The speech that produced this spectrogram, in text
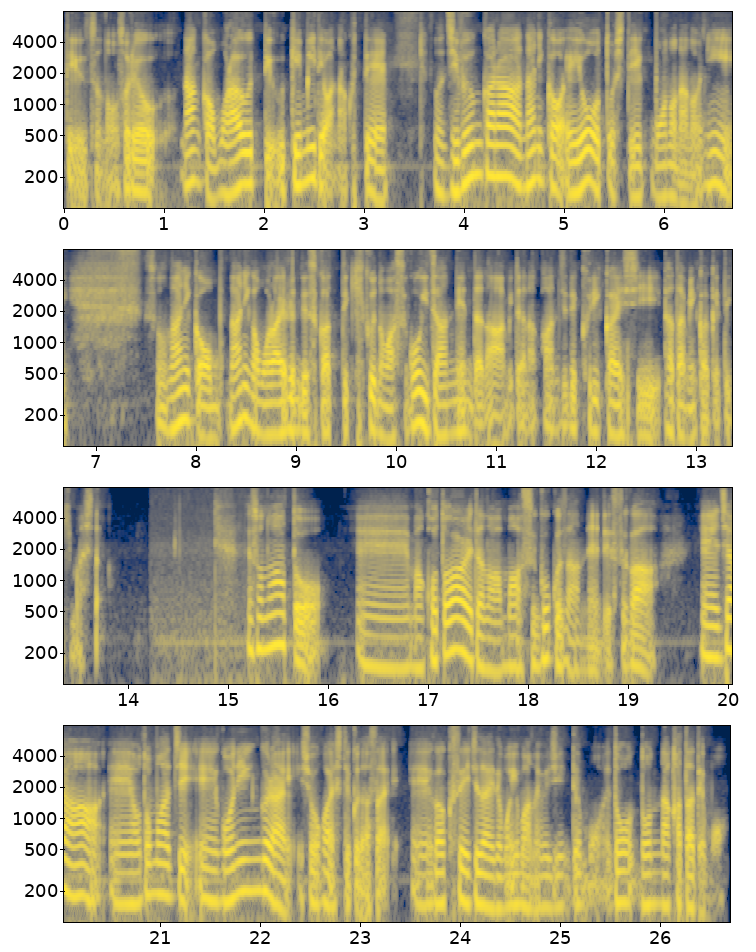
っていう、その、それを、何かをもらうっていう受け身ではなくて、その自分から何かを得ようとしていくものなのに、その何かを、何がもらえるんですかって聞くのはすごい残念だな、みたいな感じで繰り返し畳みかけてきました。で、その後、えー、まあ、断られたのはまあすごく残念ですが、えー、じゃあ、えー、お友達、えー、5人ぐらい紹介してください。え学生時代でも今の友人でも、ど、どんな方でも、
